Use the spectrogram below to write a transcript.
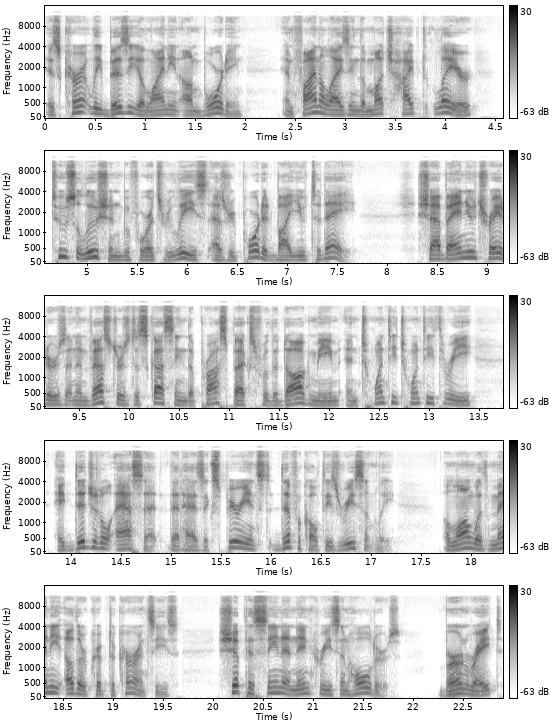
is currently busy aligning onboarding and finalizing the much hyped Layer 2 solution before its release, as reported by you today. Shiba Inu traders and investors discussing the prospects for the dog meme in 2023, a digital asset that has experienced difficulties recently. Along with many other cryptocurrencies, SHIB has seen an increase in holders, burn rate,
